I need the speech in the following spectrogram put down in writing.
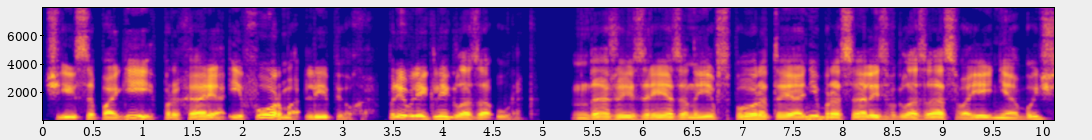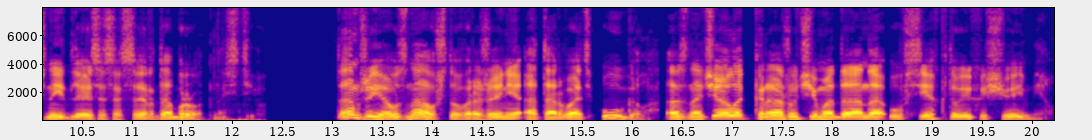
чьи сапоги, прохаря и форма лепеха привлекли глаза урок. Даже изрезанные и вспоротые они бросались в глаза своей необычной для СССР добротностью. Там же я узнал, что выражение «оторвать угол» означало кражу чемодана у всех, кто их еще имел.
